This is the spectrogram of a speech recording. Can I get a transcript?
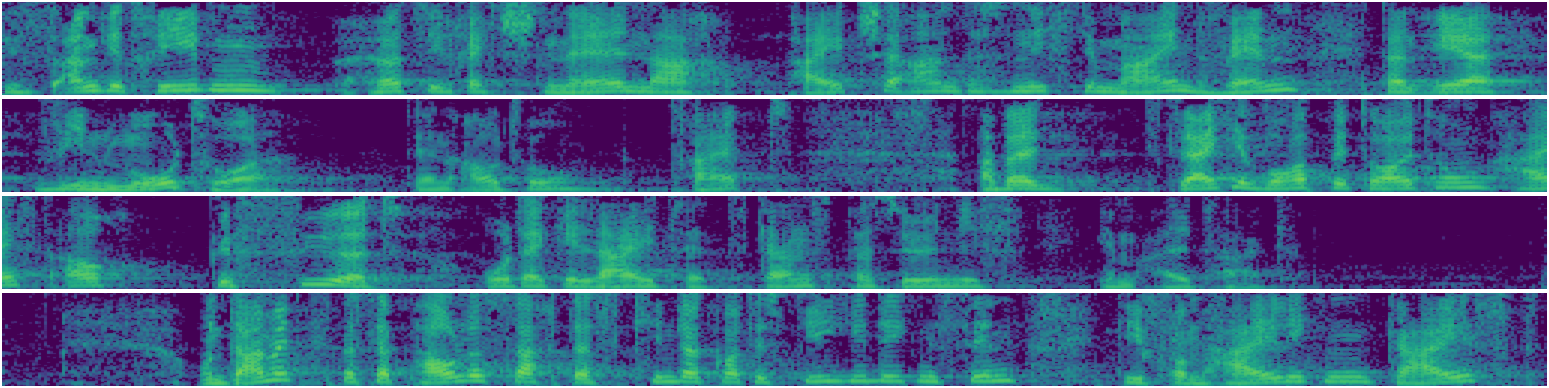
dieses angetrieben hört sich recht schnell nach Peitsche an. Das ist nicht gemeint. Wenn, dann eher wie ein Motor, der ein Auto treibt. Aber die gleiche Wortbedeutung heißt auch geführt oder geleitet, ganz persönlich im Alltag. Und damit, dass der Paulus sagt, dass Kinder Gottes diejenigen sind, die vom Heiligen Geist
